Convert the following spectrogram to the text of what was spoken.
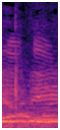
yeah.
